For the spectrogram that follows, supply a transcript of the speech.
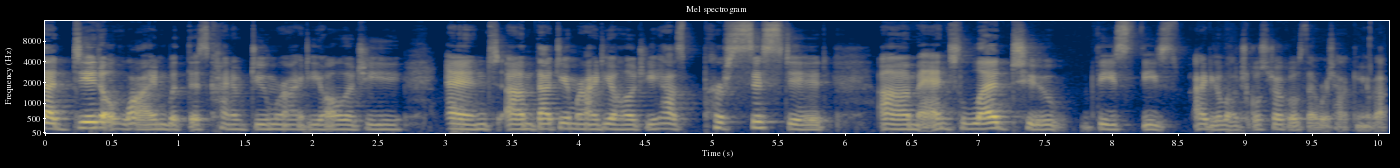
that did align with this kind of doomer ideology. And um, that doomer ideology has persisted um, and led to these these ideological struggles that we're talking about.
